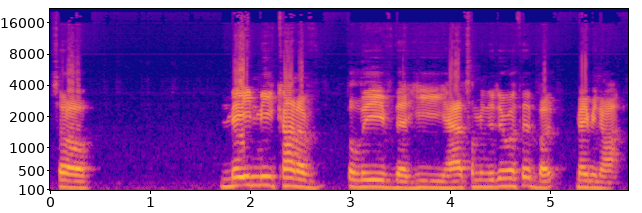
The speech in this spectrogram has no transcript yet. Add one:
so made me kind of believe that he had something to do with it, but maybe not.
